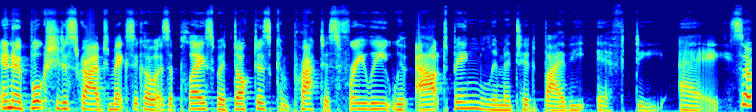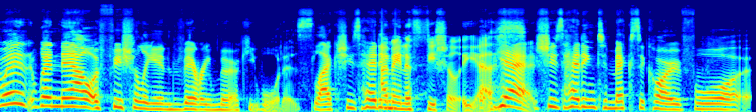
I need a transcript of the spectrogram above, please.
In her book, she described Mexico as a place where doctors can practice freely without being limited by the FDA. So we're we're now officially in very murky waters. Like she's heading I mean, officially, yes. Yeah, she's heading to Mexico for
